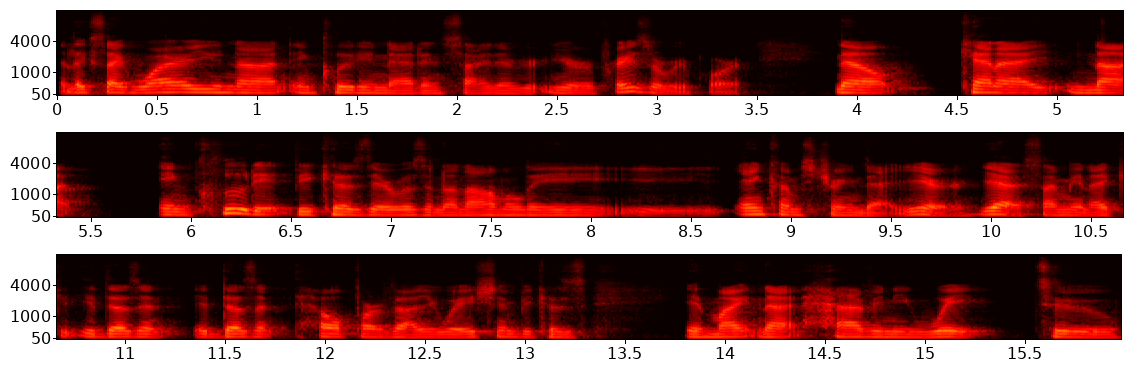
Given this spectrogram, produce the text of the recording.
It looks like why are you not including that inside of your appraisal report? Now, can I not include it because there was an anomaly income stream that year? Yes, I mean, I could, it doesn't it doesn't help our valuation because it might not have any weight to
